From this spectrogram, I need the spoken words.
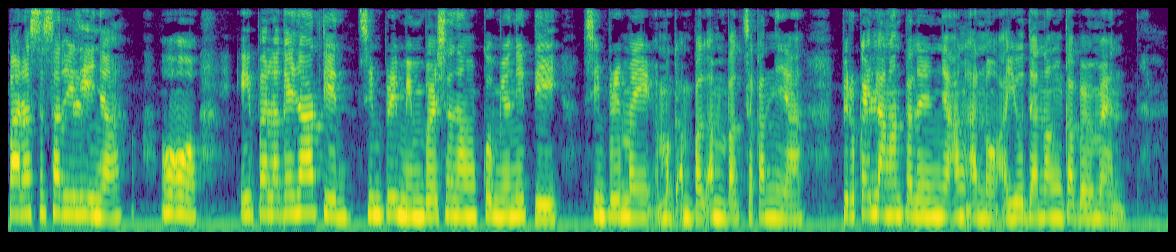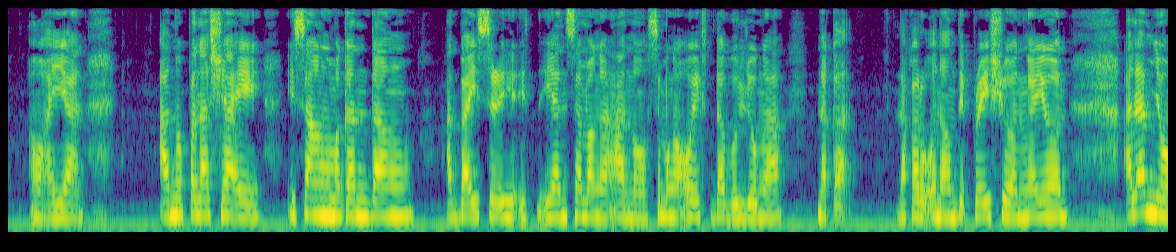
Para sa sarili niya. Oo, ipalagay natin, siyempre member siya ng community, siyempre may mag-ambag-ambag sa kanya, pero kailangan pala niya ang ano, ayuda ng government. O, oh, ayan. Ano pala siya eh, isang magandang advisor yan sa mga ano, sa mga OFW nga naka, nakaroon ng depression ngayon. Alam nyo,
